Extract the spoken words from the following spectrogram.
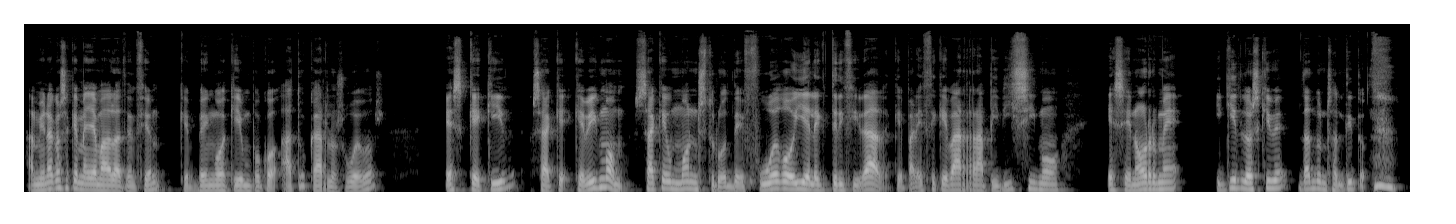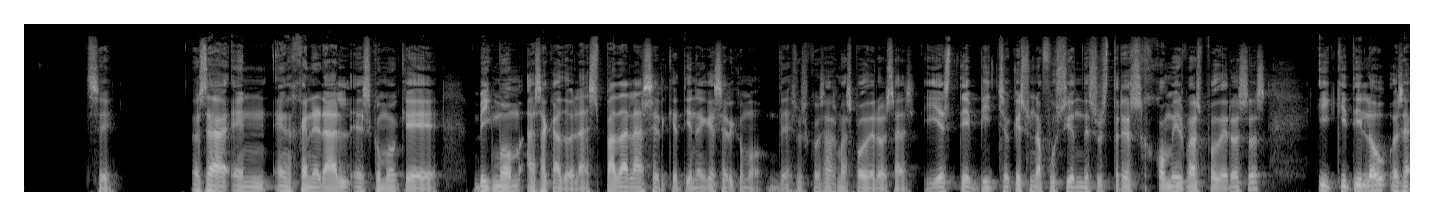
A mí una cosa que me ha llamado la atención, que vengo aquí un poco a tocar los huevos, es que Kid, o sea, que, que Big Mom saque un monstruo de fuego y electricidad que parece que va rapidísimo, es enorme, y Kid lo esquive dando un saltito. Sí. O sea, en, en general es como que Big Mom ha sacado la espada láser que tiene que ser como de sus cosas más poderosas y este bicho que es una fusión de sus tres homies más poderosos y Kitty Lowe, o sea,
